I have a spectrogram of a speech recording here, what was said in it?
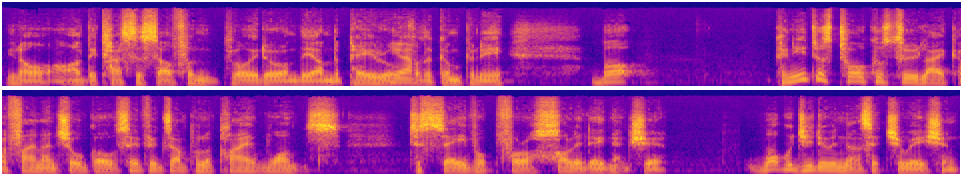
you know, are they classed as self employed or on the on the payroll Yeah. for the company? But can you just talk us through like a financial goal? Say, for example, a client wants to save up for a holiday next year. What would you do in that situation?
